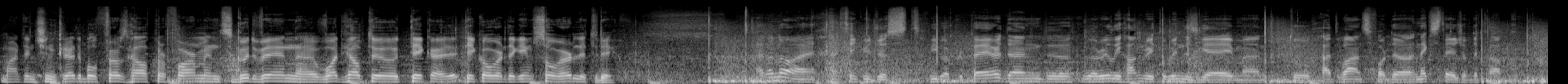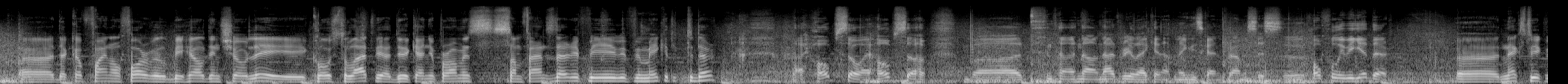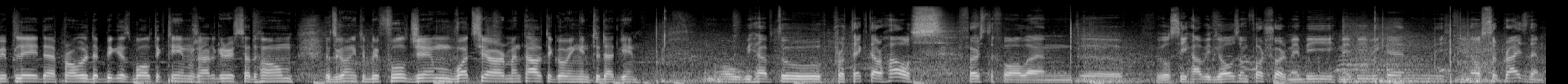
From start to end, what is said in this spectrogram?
Martin, incredible first half performance, good win. Uh, what helped to take uh, take over the game so early today? I don't know. I, I think we just we were prepared and uh, we were really hungry to win this game and to advance for the next stage of the cup. Uh, the cup final four will be held in Šiauliai, close to Latvia. Do can you promise some fans there if we if we make it to there? I hope so. I hope so. But no, no not really. I cannot make these kind of promises. Uh, hopefully, we get there. Uh, next week we play the, probably the biggest Baltic team, Žalgiris at home. It's going to be full gym. What's your mentality going into that game? Well, we have to protect our house first of all, and uh, we'll see how it goes. And for sure, maybe maybe we can you know surprise them.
